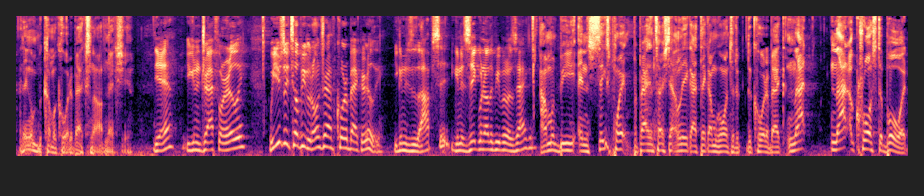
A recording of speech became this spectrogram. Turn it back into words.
I think I'm gonna become a quarterback snob next year. Yeah, you're gonna draft one early? We usually tell people don't draft quarterback early. You're gonna do the opposite? You're gonna zig when other people are zagging? I'm gonna be in six point passing touchdown league. I think I'm going to the, the quarterback, not not across the board,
